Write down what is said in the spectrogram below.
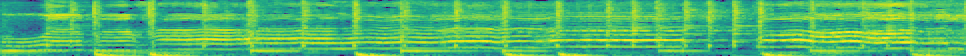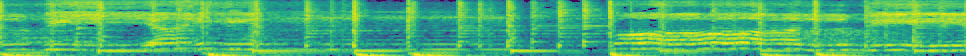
ومحاها قلبي قلبي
